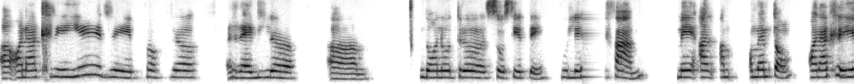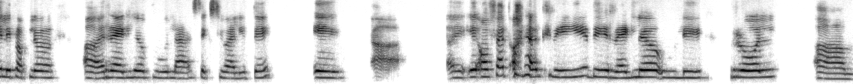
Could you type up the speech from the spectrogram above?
on a créé des propres règles dans notre société pour les femmes, mais en, même temps, on a créé les propres euh, règles pour la sexualité et, euh, et en fait, on a créé des règles ou les rôles euh,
